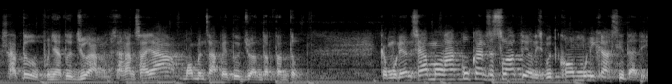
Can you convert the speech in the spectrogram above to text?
satu punya tujuan, misalkan saya mau mencapai tujuan tertentu. Kemudian saya melakukan sesuatu yang disebut komunikasi tadi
